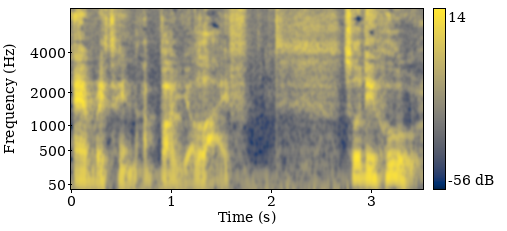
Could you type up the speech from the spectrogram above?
everything about your life. So the who,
